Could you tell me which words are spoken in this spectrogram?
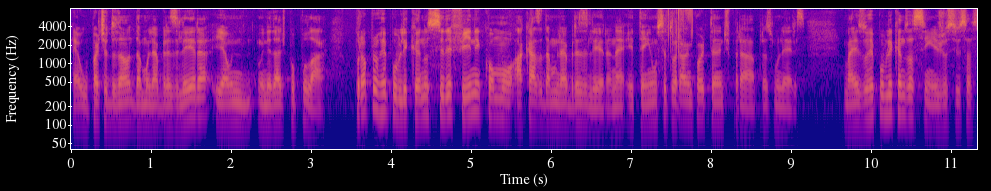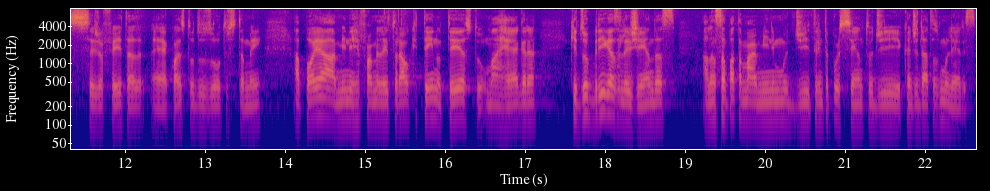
é o Partido da Mulher Brasileira e a Unidade Popular. O próprio republicano se define como a Casa da Mulher Brasileira, né? E tem um setoral importante para as mulheres. Mas o Republicanos, assim, e Justiça Seja Feita, é, quase todos os outros também, apoia a mini-reforma eleitoral que tem no texto uma regra que desobriga as legendas a lançar um patamar mínimo de 30% de candidatas mulheres.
